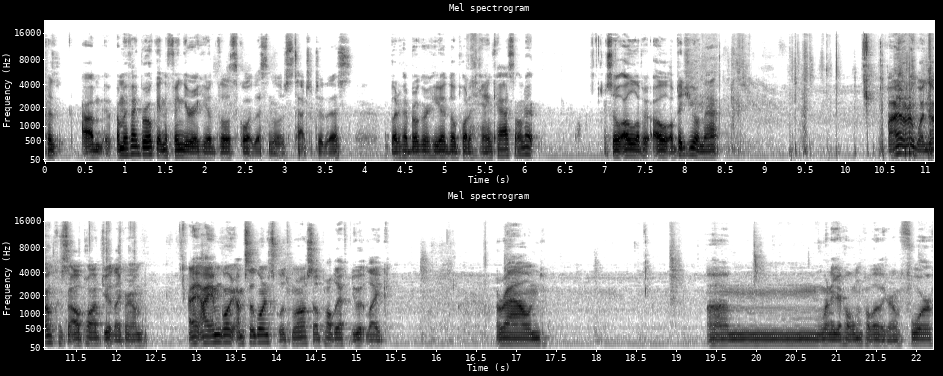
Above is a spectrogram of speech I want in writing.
Cause um, um, if I broke in the finger right here, they'll just go like this and they'll just attach it to this. But if I broke it here, they'll put a hand cast on it. So I'll I'll update you on that. I don't know when though, cause I'll probably do it like around. I, I am going. I'm still going to school tomorrow, so I'll probably have to do it like around. Um, when I get home, probably like around four,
